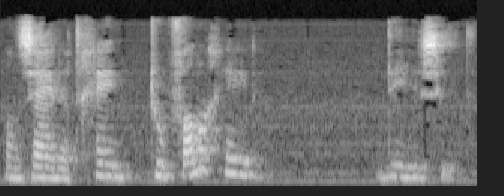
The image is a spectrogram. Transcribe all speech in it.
Dan zijn het geen toevalligheden die je ziet.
